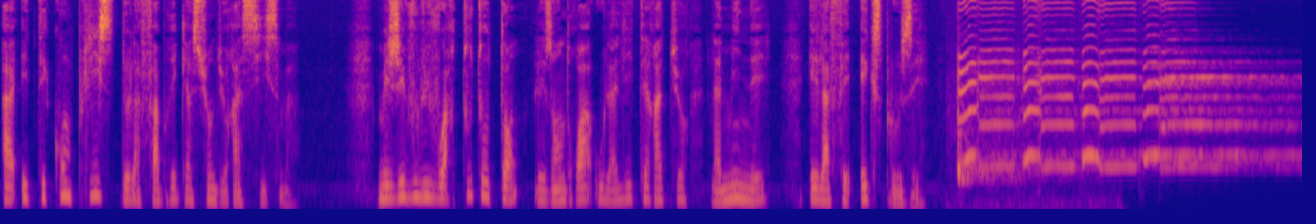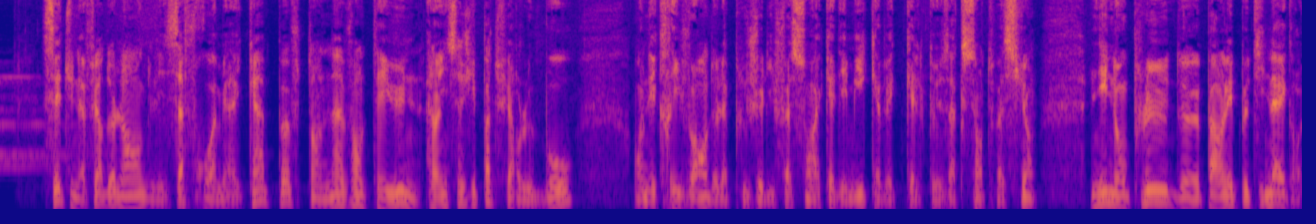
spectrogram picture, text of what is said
a été complice de la fabrication du racisme. Mais j'ai voulu voir tout autant les endroits où la littérature l'a miné et l'a fait exploser. C'est une affaire de langue. Les Afro-Américains peuvent en inventer une. Alors il ne s'agit pas de faire le beau en écrivant de la plus jolie façon académique avec quelques accentuations, ni non plus de parler petit nègre.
